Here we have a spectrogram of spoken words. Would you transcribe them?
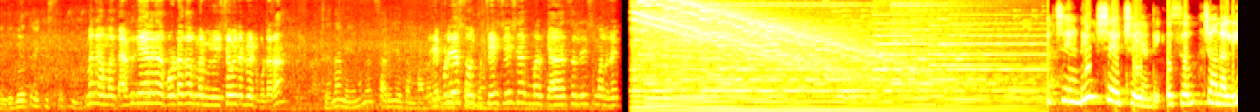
ఎందుకు వ్యతిరేకిస్తారు? మరి అమ్మ కరెక్ట్ చేయాలి కదా ప్రోటోకాల్ మరి మీరు ఇష్టం వచ్చినట్టు పెట్టుకుంటారా? చేద్దాం ఏముందో సరి చేద్దాం మళ్ళీ ఎప్పుడు ఇప్పుడు చేసి చేసినాక మరి క్యాన్సిల్ చేసి మళ్ళీ రేపు లైక్ చేయండి షేర్ చేయండి. కోసం ఛానల్ని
